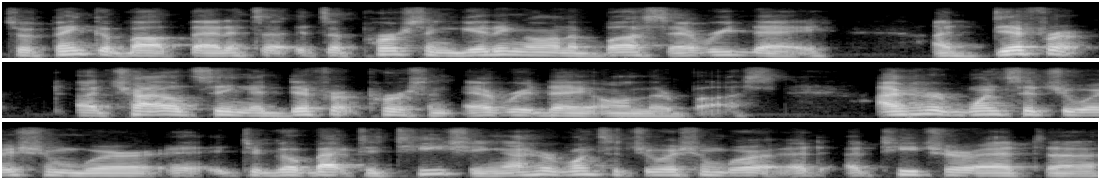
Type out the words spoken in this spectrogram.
So think about that. It's a it's a person getting on a bus every day, a different a child seeing a different person every day on their bus. I heard one situation where eh, to go back to teaching, I heard one situation where a, a teacher at uh,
